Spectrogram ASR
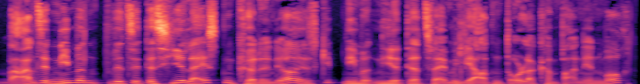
Wahnsinn, niemand wird sich das hier leisten können. Ja, es gibt niemanden hier, der zwei Milliarden Dollar Kampagnen macht.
